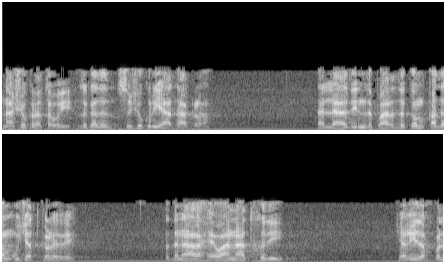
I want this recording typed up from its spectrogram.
ناشکر ته وي ځکه د څه شکریا ادا کړه الله دین د پاره د کوم قدم اوچت کړی دی تدنا حیوانات خدي چغی د خپل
